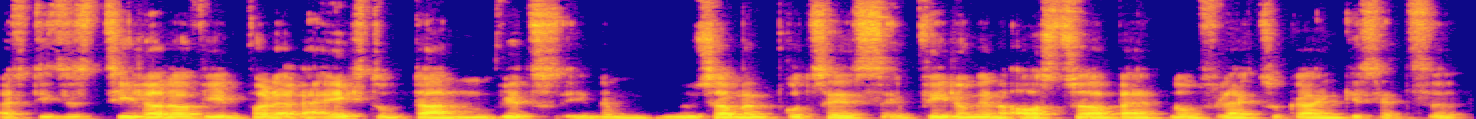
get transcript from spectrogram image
Also dieses Ziel hat er auf jeden Fall erreicht und dann wird es in einem mühsamen Prozess Empfehlungen auszuarbeiten und vielleicht sogar in Gesetze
